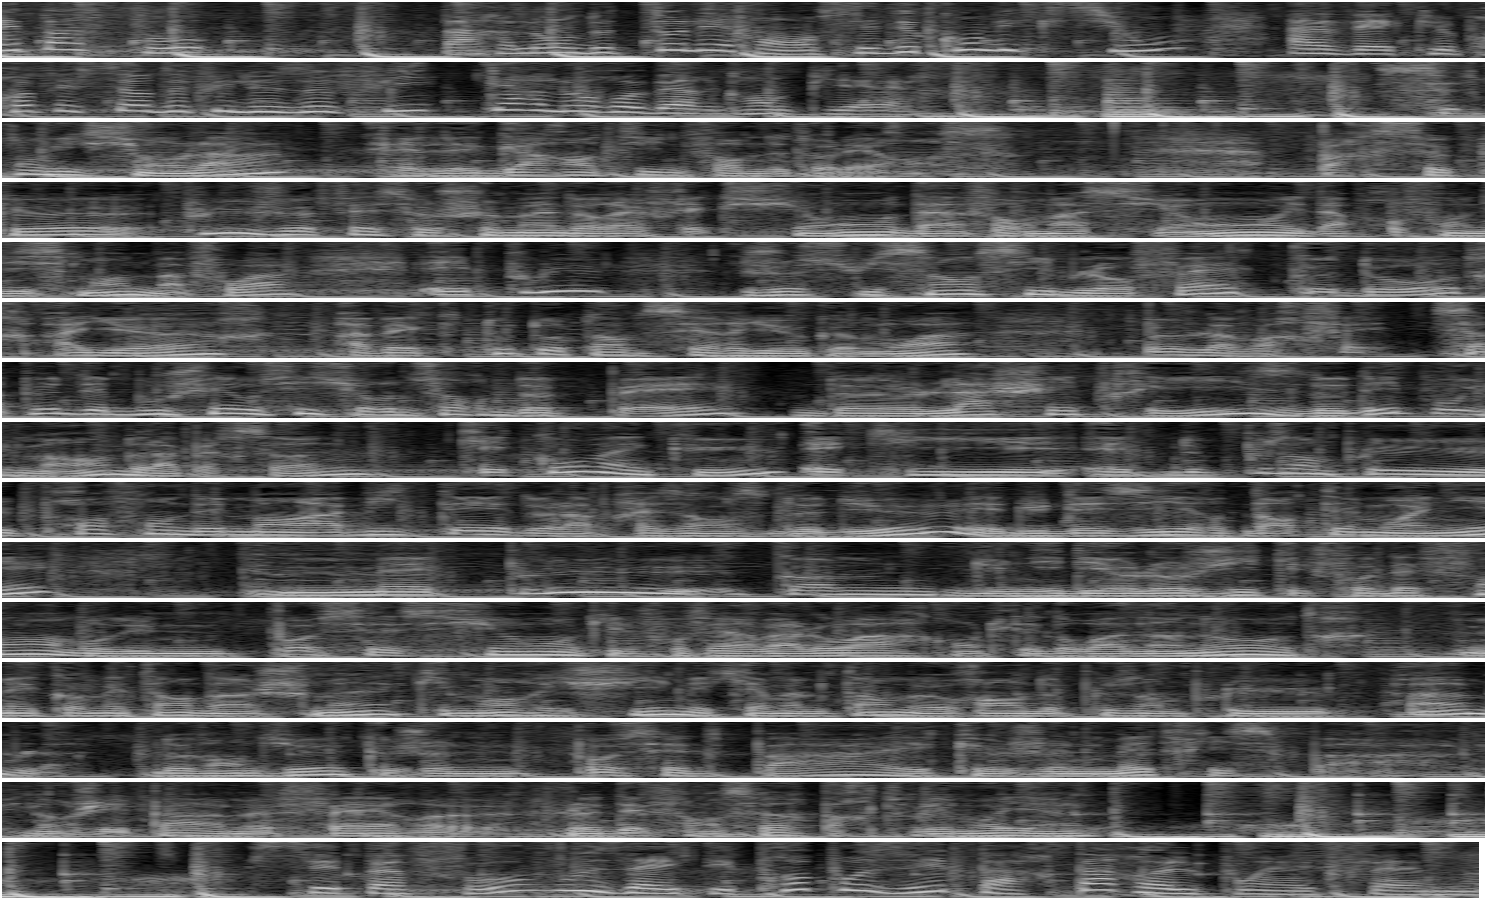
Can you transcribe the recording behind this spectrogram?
C'est pas faux. Parlons de tolérance et de conviction avec le professeur de philosophie Carlo Robert Grandpierre. Cette conviction-là, elle garantit une forme de tolérance. Parce que plus je fais ce chemin de réflexion, d'information et d'approfondissement de ma foi, et plus je suis sensible au fait que d'autres, ailleurs, avec tout autant de sérieux que moi, peuvent l'avoir fait. Ça peut déboucher aussi sur une sorte de paix, de lâcher prise, de dépouillement de la personne qui est convaincue et qui est de plus en plus profondément habitée de la présence de Dieu et du désir d'en témoigner mais plus comme d'une idéologie qu'il faut défendre, d'une possession qu'il faut faire valoir contre les droits d'un autre, mais comme étant d'un chemin qui m'enrichit, mais qui en même temps me rend de plus en plus humble devant Dieu, que je ne possède pas et que je ne maîtrise pas, et dont j'ai pas à me faire euh, le défenseur par tous les moyens. C'est pas faux, vous a été proposé par Parole.fm.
